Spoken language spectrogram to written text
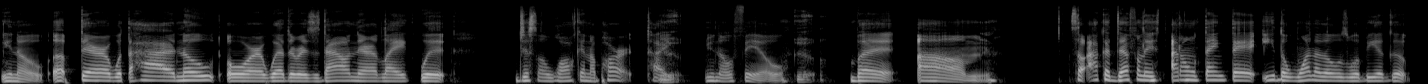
you know, up there with the high note or whether it's down there like with just a walk in the park type, Yeah. you know, feel. Yeah. But um so I could definitely I don't think that either one of those would be a good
